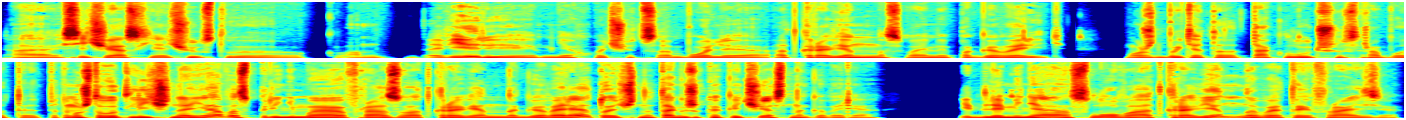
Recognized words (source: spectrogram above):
а сейчас я чувствую к вам доверие, мне хочется более откровенно с вами поговорить. Может быть, это так лучше сработает. Потому что вот лично я воспринимаю фразу «откровенно говоря» точно так же, как и «честно говоря». И для меня слово «откровенно» в этой фразе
